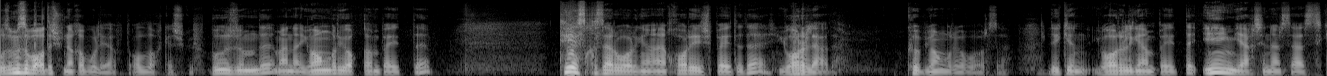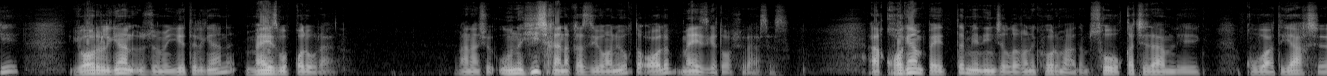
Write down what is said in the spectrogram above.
o'zimizni bog'da shunaqa bo'lyapti allohga shukur bu uzumni mana yomg'ir yoqqan paytda tez qizarib yuborgan qorayish paytida yoriladi. Ko'p yomg'ir yog'ib yuborsa. Lekin yorilgan paytda eng yaxshi narsasiki yorilgan uzumi yetilgani mayiz bo'lib qolaveradi. Mana shu uni hech qanaqa ziyoni yo'qda olib mayizga topshirasiz. Qolgan paytda men injiqlig'ini ko'rmadim. Sovuqqa chidamlik quvvati yaxshi.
